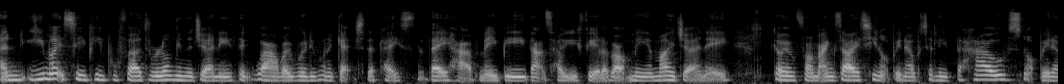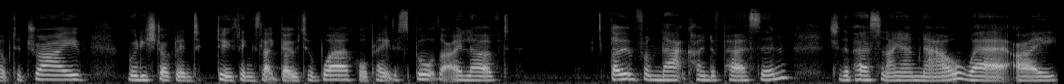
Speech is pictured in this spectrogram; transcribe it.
and you might see people further along in the journey and think, wow, I really want to get to the place that they have. Maybe that's how you feel about me and my journey. Going from anxiety, not being able to leave the house, not being able to drive, really struggling to do things like go to work or play the sport that I loved. Going from that kind of person to the person I am now, where I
